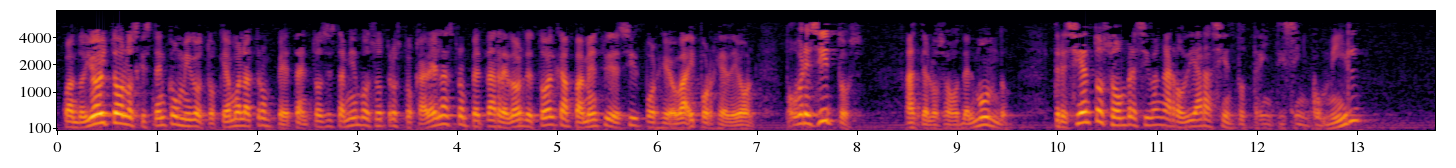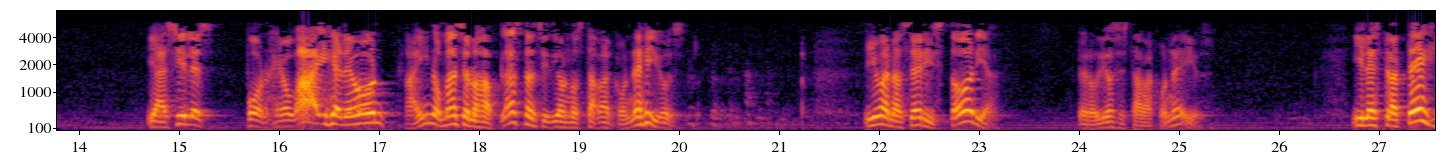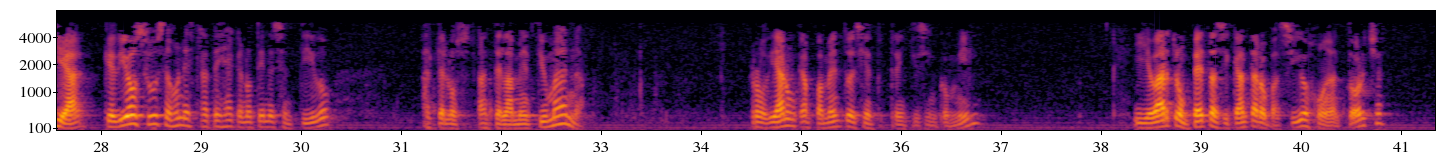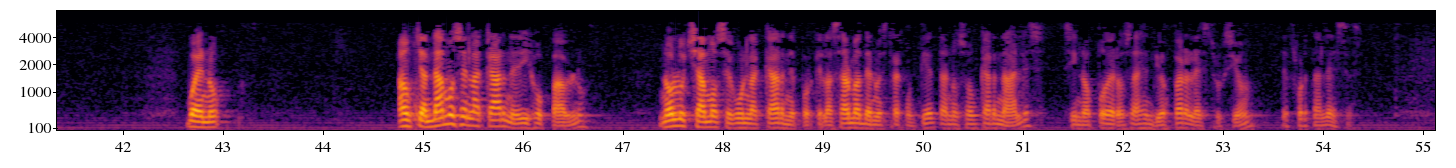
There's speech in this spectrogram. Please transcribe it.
Cuando yo y todos los que estén conmigo toquemos la trompeta, entonces también vosotros tocaréis las trompetas alrededor de todo el campamento y decir por Jehová y por Gedeón. Pobrecitos ante los ojos del mundo. Trescientos hombres iban a rodear a ciento treinta y cinco mil y a decirles, por Jehová y Gedeón, ahí nomás se los aplastan si Dios no estaba con ellos. Iban a hacer historia, pero Dios estaba con ellos. Y la estrategia que Dios usa es una estrategia que no tiene sentido ante, los, ante la mente humana. Rodear un campamento de 135 mil y llevar trompetas y cántaros vacíos con antorcha. Bueno, aunque andamos en la carne, dijo Pablo, no luchamos según la carne, porque las armas de nuestra contienda no son carnales, sino poderosas en Dios para la destrucción de fortalezas.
